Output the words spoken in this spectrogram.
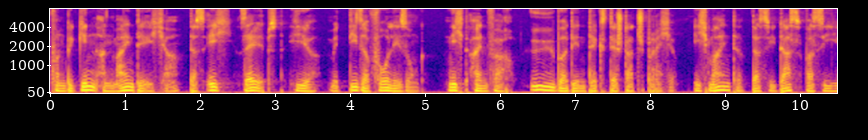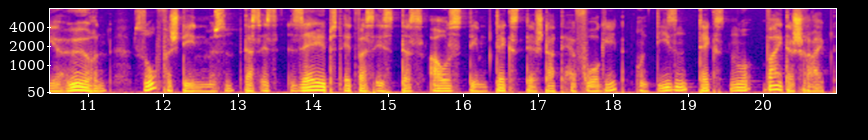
Von Beginn an meinte ich ja, dass ich selbst hier mit dieser Vorlesung nicht einfach über den Text der Stadt spreche. Ich meinte, dass Sie das, was Sie hier hören, so verstehen müssen, dass es selbst etwas ist, das aus dem Text der Stadt hervorgeht und diesen Text nur weiterschreibt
